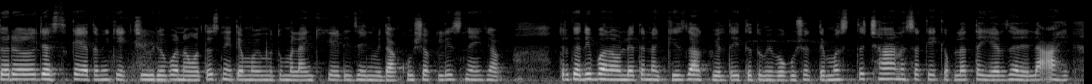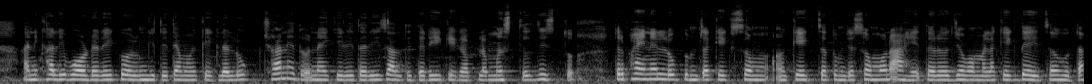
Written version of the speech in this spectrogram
तर जास्त काही आता मी केकची व्हिडिओ बनवतच नाही. त्यामुळे मग तुम्हाला आणखी काही डिझाईन मी दाखवू शकलेच नाही. तर कधी बनवलं तर नक्कीच दाखवेल. तर इथं तुम्ही बघू शकते मस्त छान असा केक आपला तयार झालेला आहे. आणि खाली बॉर्डरही करून घेते त्यामुळे केकला लुक छान येतो. नाही केली तरीही चालते तरी केक आपला मस्तच दिसतो. तर फायनल लुक तुमचा केक सम केकचा तुमच्यासमोर आहे. तर जेव्हा मला केक द्यायचा होता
